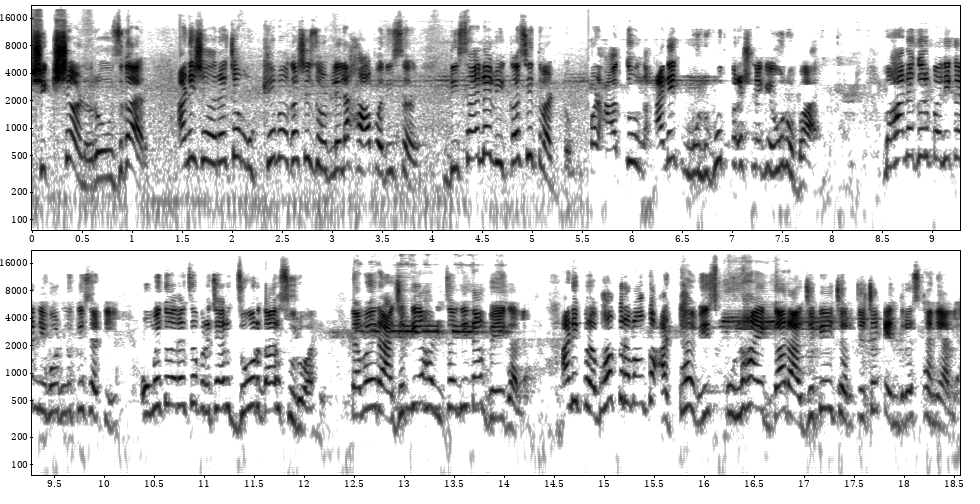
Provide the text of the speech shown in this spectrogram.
शिक्षण रोजगार आणि शहराच्या मुख्य भागाशी जोडलेला हा परिसर दिसायला विकसित वाटतो. पण आतून अनेक मूलभूत प्रश्न घेऊन उभा आहे. महानगरपालिका निवडणुकीसाठी उमेदवाराचा प्रचार जोरदार सुरू आहे. त्यामुळे राजकीय हालचालींना वेग आला आणि प्रभाग क्रमांक अठ्ठावीस पुन्हा एकदा राजकीय चर्चेच्या केंद्रस्थानी आला.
